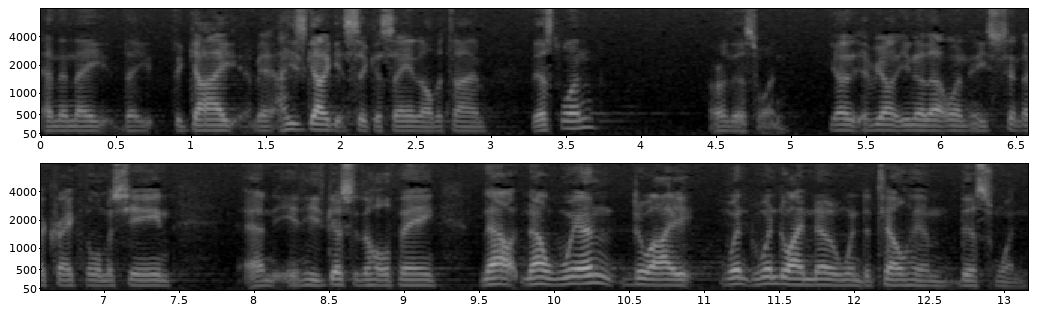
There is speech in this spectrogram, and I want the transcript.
and then they, they the guy I mean, he's got to get sick of saying it all the time. This one, or this one. You know, y'all, you know that one? He's sitting there cranking the little machine, and, and he goes through the whole thing. Now, now when do I when when do I know when to tell him this one?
